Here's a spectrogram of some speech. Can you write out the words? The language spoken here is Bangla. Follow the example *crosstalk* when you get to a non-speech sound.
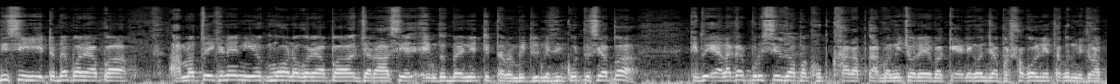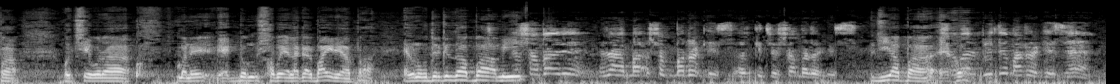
দিছি এটা ব্যাপারে আপা আমরা তো এখানে ইয়র্ক মহানগরে আপা যারা আছি এমদাদ ভাই নেতৃত্বে আমরা মিটিং মিটিং করতেছি আপা। কিন্তু এলাকার পরিস্থিতি আপা খুব খারাপ কারবাঙ্গিচরে বা ক্যানিগঞ্জ আপা সকল নেতাকর্মী তো আপা হচ্ছে ওরা মানে একদম সবাই এলাকার বাইরে আপা। এখন ওদের কিন্তু আপা আমি জি আপা এখন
